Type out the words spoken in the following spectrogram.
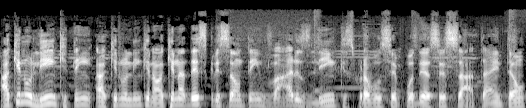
aqui no link tem, aqui no link não, aqui na descrição tem vários links para você poder acessar, tá? Então,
